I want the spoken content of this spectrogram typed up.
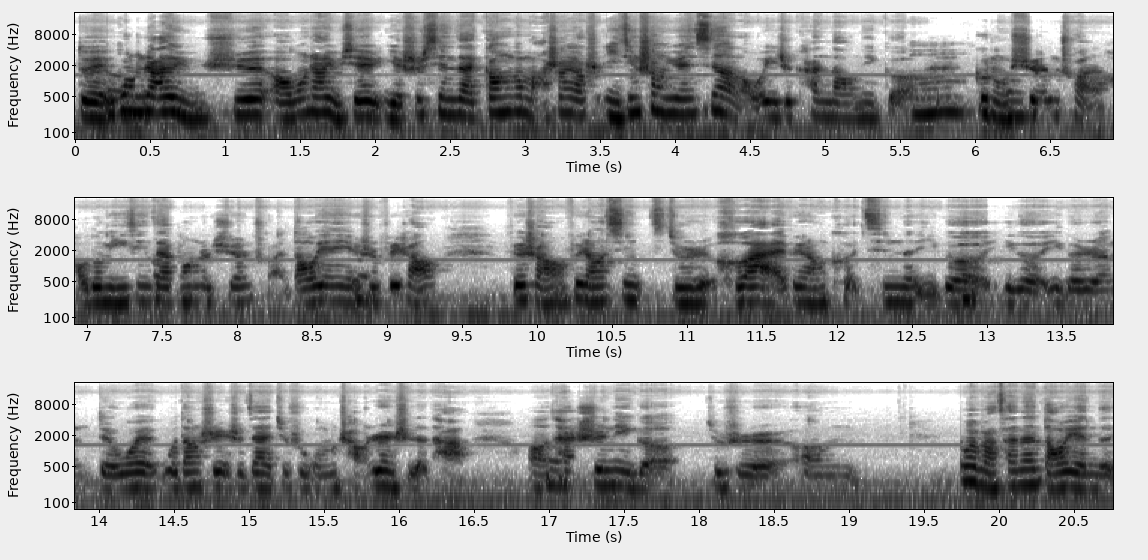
对，旺扎的雨靴啊，旺扎雨靴也是现在刚刚马上要是已经上院线了，我一直看到那个各种宣传，好多明星在帮着宣传，导演也是非常非常非常亲就是和蔼、非常可亲的一个一个一个人。对我也我当时也是在就是我们厂认识的他，啊，他是那个就是嗯，万法才男导演的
